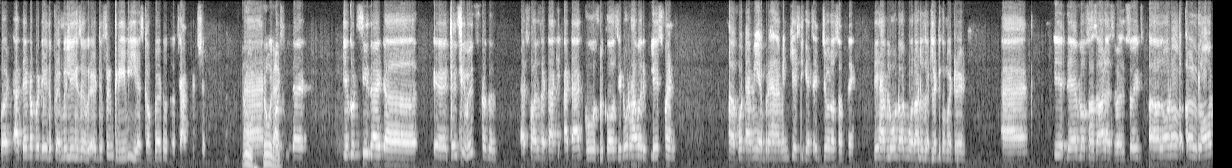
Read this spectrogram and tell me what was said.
But at the end of the day, the Premier League is a, a different gravy as compared to the Championship. true, And true you that. Could see that you could see that uh, uh, Chelsea will struggle as far as attacking attack goes because they don't have a replacement uh, for Tammy Abraham in case he gets injured or something. They have loaned out Morata's Atletico Madrid, and they have lost Hazard as well. So it's a lot of a lot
